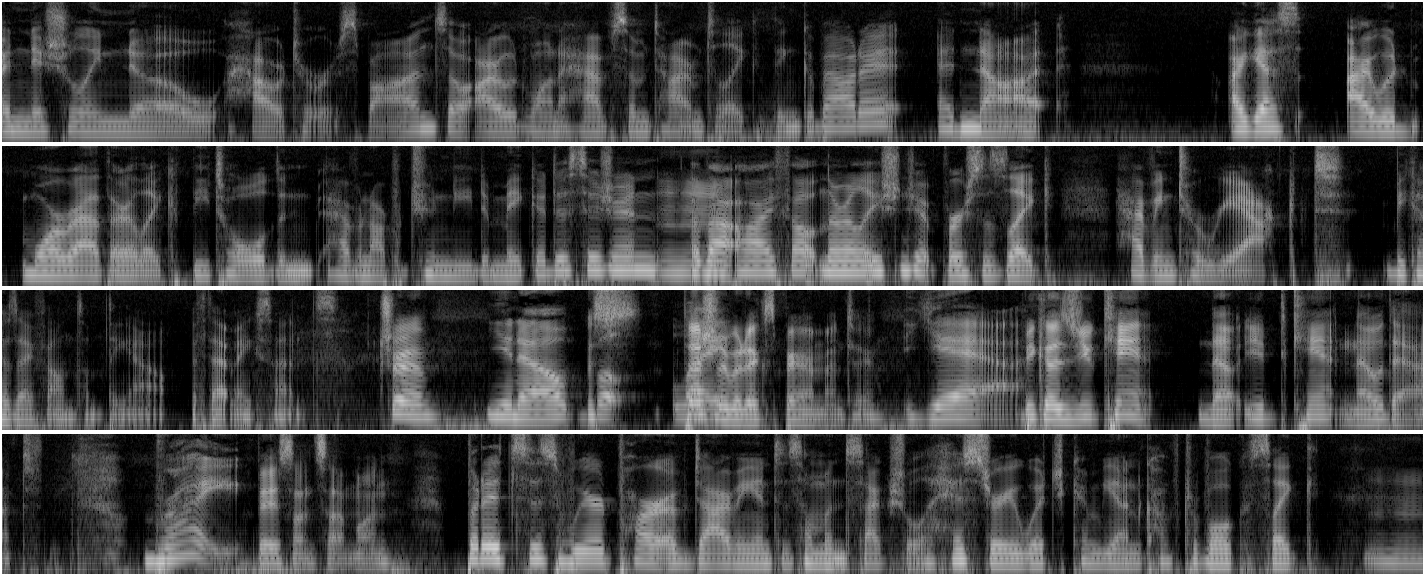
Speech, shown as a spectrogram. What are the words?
initially know how to respond. So I would want to have some time to like think about it and not I guess I would more rather like be told and have an opportunity to make a decision Mhm. about how I felt in the relationship versus like having to react because I found something out, if that makes sense. True, You know? But especially like, with experimenting, yeah. because you can't know you can't know that right. based on someone. But it's this weird part of diving into someone's sexual history which can be uncomfortable cuz like Mm-hmm.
